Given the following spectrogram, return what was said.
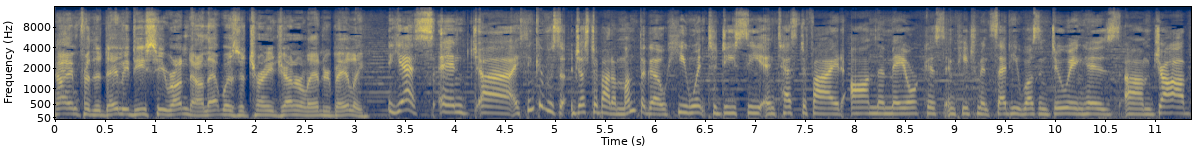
Time for the Daily DC Rundown. That was Attorney General Andrew Bailey. Yes, and uh, I think it was just about a month ago. He went to D.C. and testified on the Mayorkas impeachment. Said he wasn't doing his um, job,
